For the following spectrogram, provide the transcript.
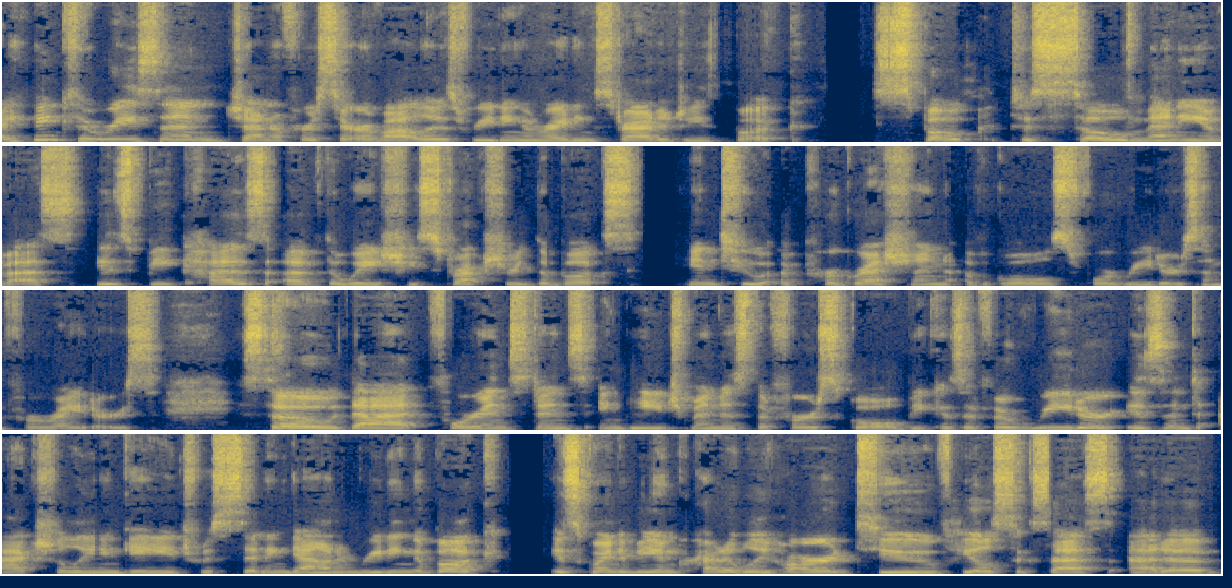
I think the reason Jennifer Serravallo's Reading and Writing Strategies book spoke to so many of us is because of the way she structured the books into a progression of goals for readers and for writers. So that, for instance, engagement is the first goal, because if a reader isn't actually engaged with sitting down and reading a book, it's going to be incredibly hard to feel success at a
